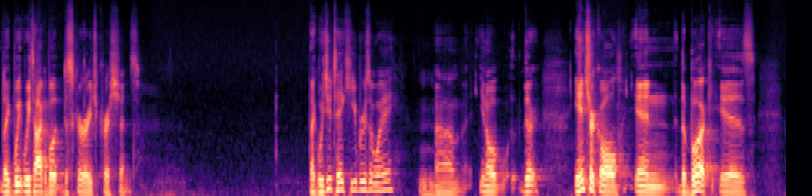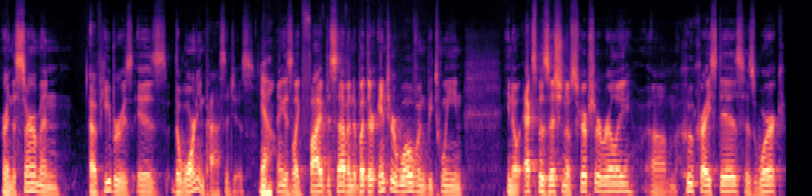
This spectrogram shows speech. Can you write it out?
like we, we talk about discouraged christians. Like would you take hebrews away? Um, you know the integral in the book is or in the sermon of hebrews is the warning passages. Yeah. i think it's like five to seven but they're interwoven between you know exposition of scripture really um, who christ is his work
